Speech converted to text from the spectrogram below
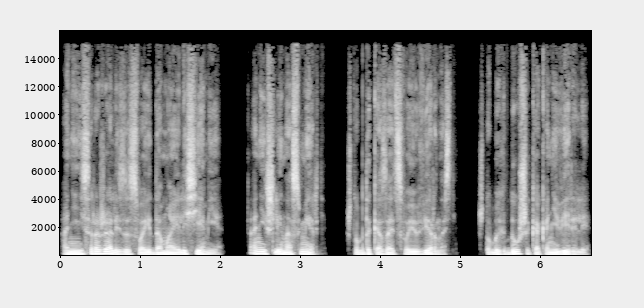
Они не сражались за свои дома или семьи. Они шли на смерть, чтобы доказать свою верность, чтобы их души, как они верили,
